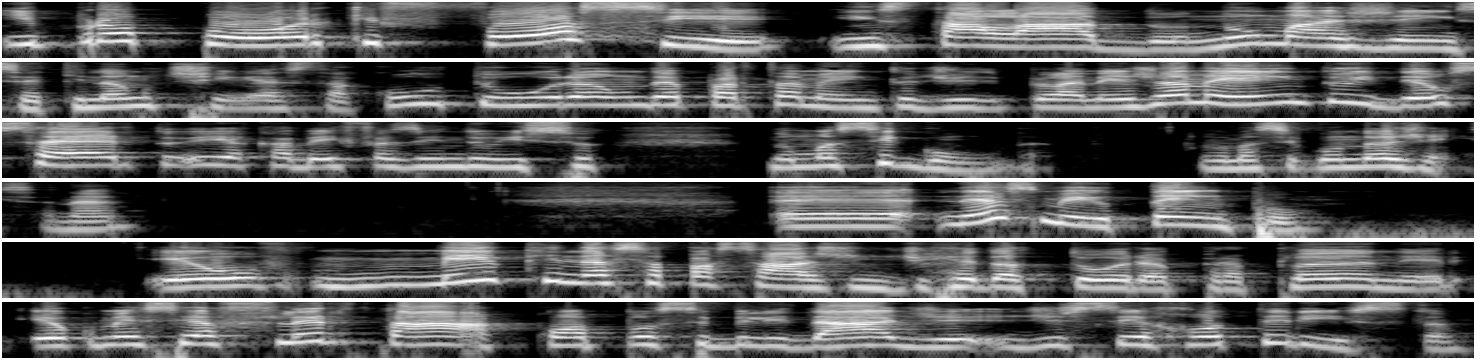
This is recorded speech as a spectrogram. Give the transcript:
e propor que fosse instalado numa agência que não tinha essa cultura um departamento de planejamento e deu certo e acabei fazendo isso numa segunda, numa segunda agência, né? É, nesse meio tempo, eu meio que nessa passagem de redatora para planner, eu comecei a flertar com a possibilidade de ser roteirista.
